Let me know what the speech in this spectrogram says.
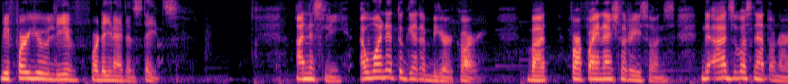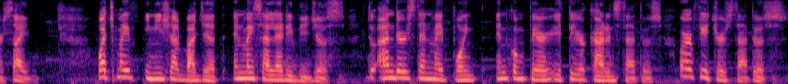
before you leave for the United States. Honestly, I wanted to get a bigger car, but for financial reasons, the ads was not on our side. Watch my initial budget and my salary videos to understand my point and compare it to your current status or future status.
